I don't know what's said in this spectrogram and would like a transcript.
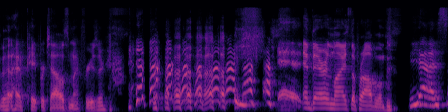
That I have paper towels in my freezer. and therein lies the problem. Yes,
